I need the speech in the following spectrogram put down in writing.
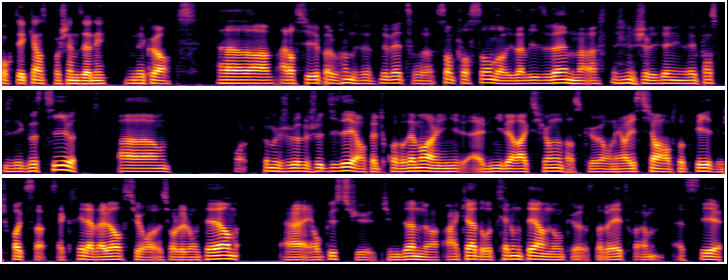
pour tes 15 prochaines années? D'accord. alors, si j'ai pas le droit de, mettre 100% dans les indices veine, je vais donner une réponse plus exhaustive. comme je, disais, en fait, je crois vraiment à l'univers action parce qu'on est investi en entreprise et je crois que ça, crée la valeur sur, sur le long terme. Et en plus, tu, me donnes un cadre très long terme, donc ça va être assez,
